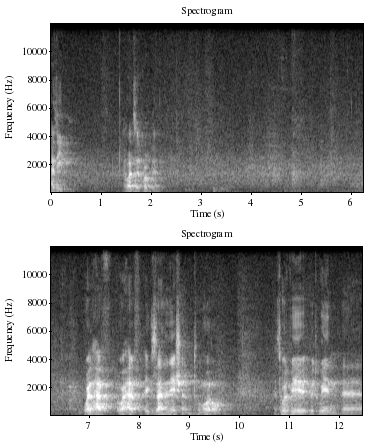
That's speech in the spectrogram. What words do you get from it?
Adib, what's the problem? We'll have, we'll have examination tomorrow. It will be between, uh,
